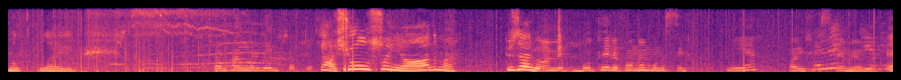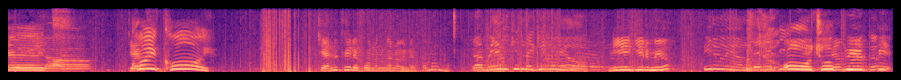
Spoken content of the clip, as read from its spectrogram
Multiplayer. Ben Hunger Games yapacağız. Ya şu olsun ya değil mi? Güzel bir... Muhammed bu telefondan bunu sil. Niye? Hayır istemiyorum ben. Evet. Ya. Gel. Koy koy. Kendi telefonundan oyna tamam mı? Ya benimkinde girmiyor. Niye girmiyor? Bilmiyorum denedim. Oo çok Eskiden büyük vardı. bir...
